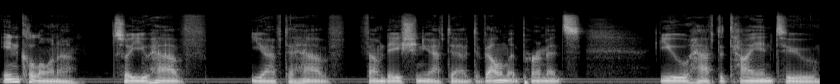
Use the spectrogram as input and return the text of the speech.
in Kelowna so you have you have to have foundation you have to have development permits you have to tie into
